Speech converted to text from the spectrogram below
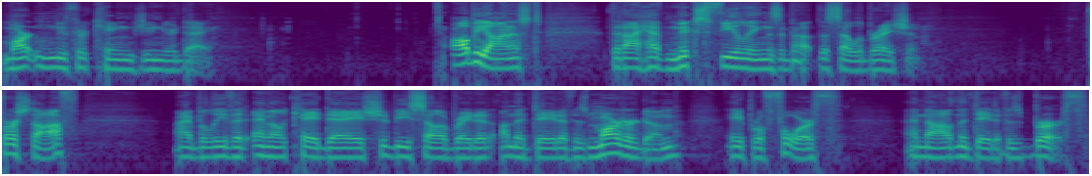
Martin Luther King Jr. Day. I'll be honest that I have mixed feelings about the celebration. First off, I believe that MLK Day should be celebrated on the date of his martyrdom, April 4th, and not on the date of his birth.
